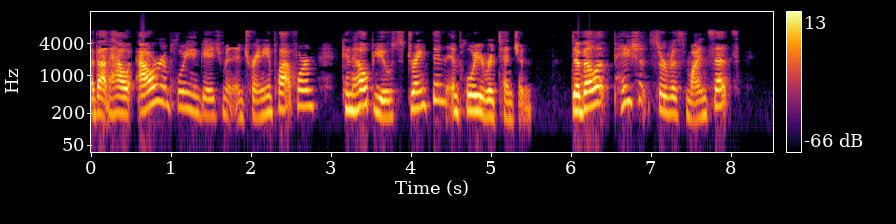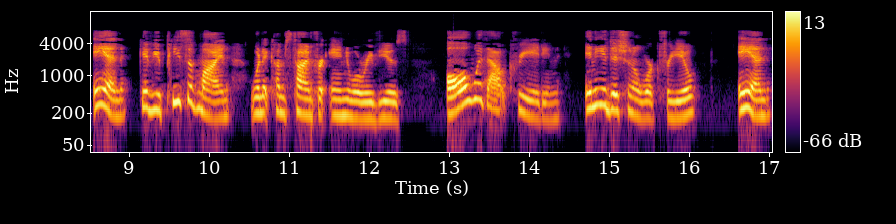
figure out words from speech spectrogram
about how our employee engagement and training platform can help you strengthen employee retention, develop patient service mindsets, and give you peace of mind when it comes time for annual reviews, all without creating any additional work for you. And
